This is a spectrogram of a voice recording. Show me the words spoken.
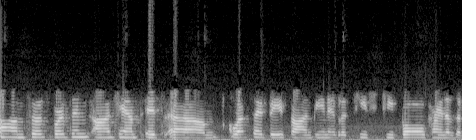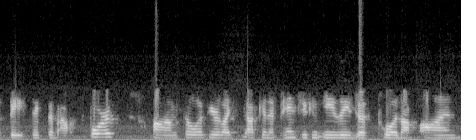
Um, so Sports and uh, Champs, it's um, a website based on being able to teach people kind of the basics about sports. Um, so if you're like stuck in a pinch, you can easily just pull it up on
